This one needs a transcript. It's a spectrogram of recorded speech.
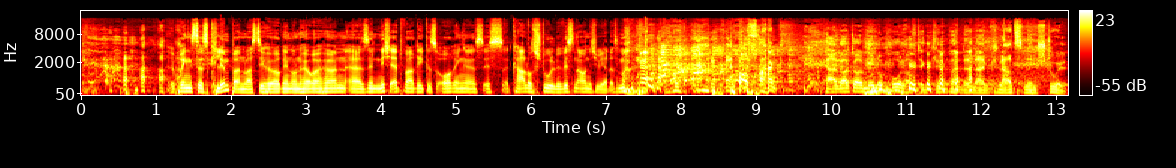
Übrigens, das Klimpern, was die Hörerinnen und Hörer hören, äh, sind nicht etwa Rikes Ohrringe, es ist äh, Carlos Stuhl. Wir wissen auch nicht, wie er das macht. Karl Lotter und Monopol auf den klimpernden, einen knarzenden Stuhl.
